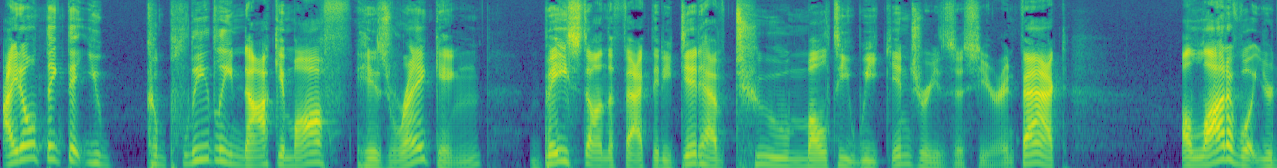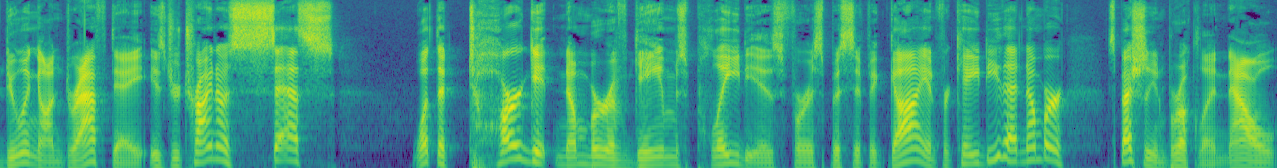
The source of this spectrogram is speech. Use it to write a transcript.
I don't think that you completely knock him off his ranking based on the fact that he did have two multi week injuries this year. In fact, a lot of what you're doing on draft day is you're trying to assess what the target number of games played is for a specific guy. And for KD, that number, especially in Brooklyn, now you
